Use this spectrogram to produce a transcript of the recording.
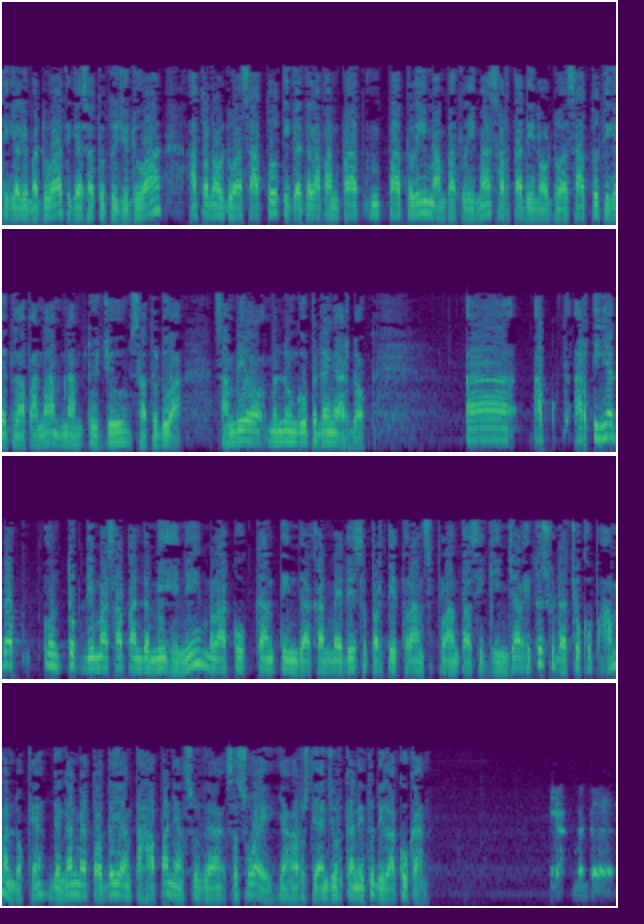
352 3172 atau 021 384 4545 serta di 021 386 6712 sambil menunggu pendengar dok. Ap- artinya dok untuk di masa pandemi ini melakukan tindakan medis seperti transplantasi ginjal itu sudah cukup aman dok ya dengan metode yang tahapan yang sudah sesuai yang harus dianjurkan itu dilakukan. Ya, betul.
